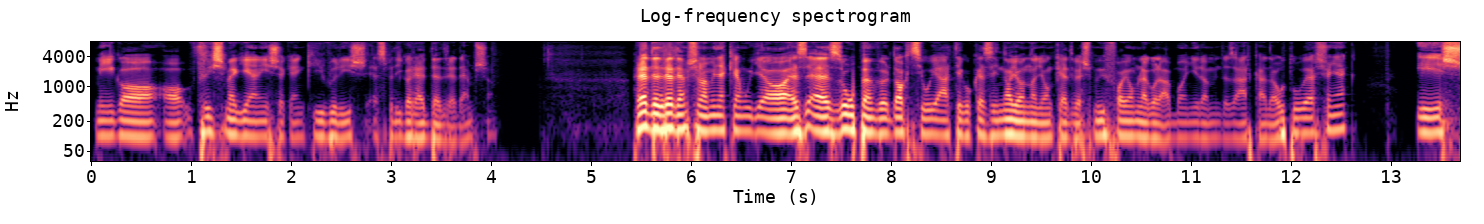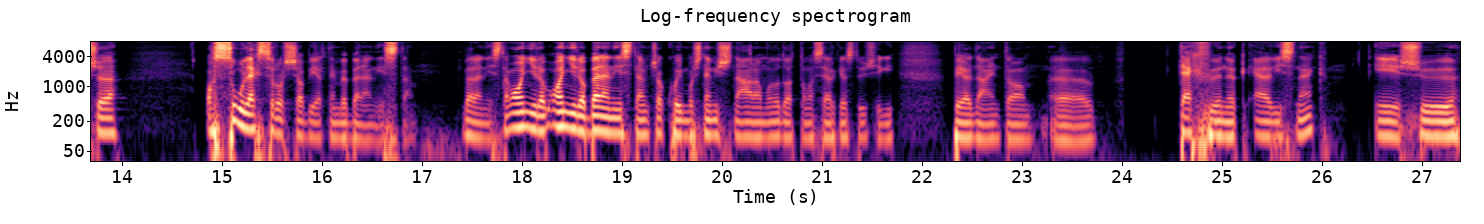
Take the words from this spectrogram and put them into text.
még a, a friss megjelenéseken kívül is, ez pedig a Red Dead Redemption. Red Dead Redemption, ami nekem ugye a, ez, ez open world akciójátékok, ez egy nagyon-nagyon kedves műfajom, legalább annyira, mint az árkád autóversenyek, és a szó legszorosabb értelemben belenéztem. Belenéztem. Annyira, annyira belenéztem, csak hogy most nem is nálam van, odaadtam a szerkesztőségi példányt a, a techfőnök Elvisnek, és ő,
